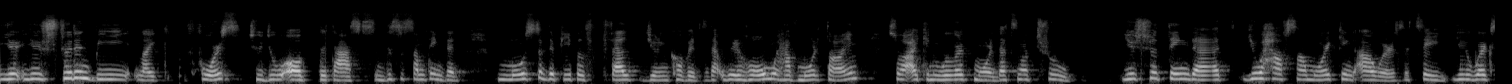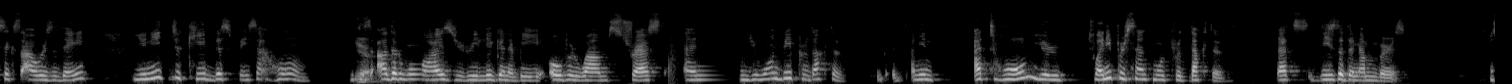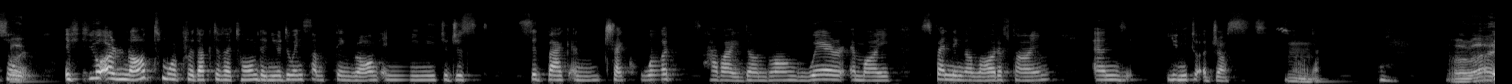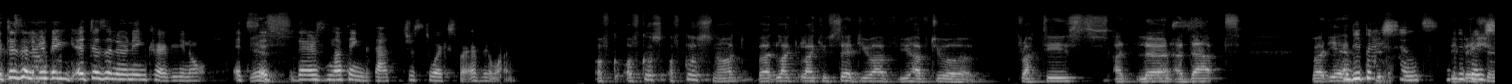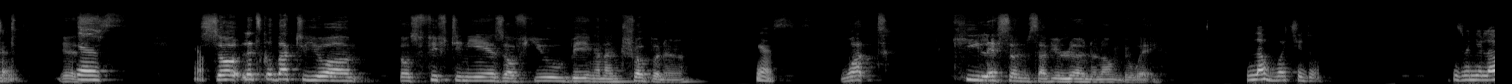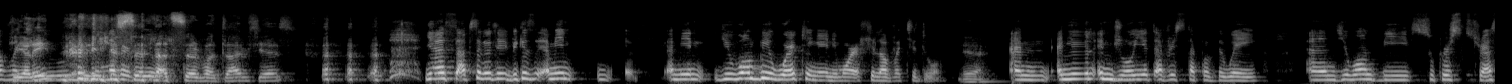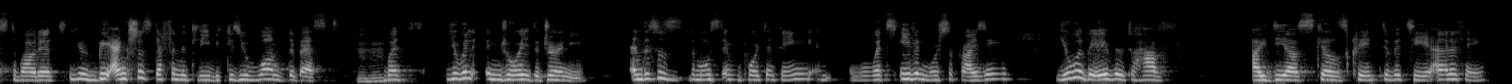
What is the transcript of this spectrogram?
you, you shouldn't be like forced to do all the tasks and this is something that most of the people felt during covid that we're home we have more time so i can work more that's not true you should think that you have some working hours. Let's say you work six hours a day. You need to keep the space at home because yeah. otherwise you're really going to be overwhelmed, stressed, and you won't be productive. I mean, at home, you're 20% more productive. That's these are the numbers. So right. if you are not more productive at home, then you're doing something wrong, and you need to just sit back and check what have I done wrong? Where am I spending a lot of time? and you need to adjust so, mm. yeah. all right it is a learning it is a learning curve you know it's yes. it's there's nothing that just works for everyone of, of course of course not but like like you said you have you have to uh, practice uh, learn yes. adapt but yeah and be patient be, be patient. patient. yes yes so let's go back to your those 15 years of you being an entrepreneur yes what key lessons have you learned along the way? Love what you do. Because when you love what Clearly? you do, you, will you said be... that several times, yes. yes, absolutely. Because I mean, I mean, you won't be working anymore if you love what you do. Yeah. And and you'll enjoy it every step of the way. And you won't be super stressed about it. You'll be anxious definitely because you want the best. Mm-hmm. But you will enjoy the journey and this is the most important thing and, and what's even more surprising you will be able to have ideas skills creativity anything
